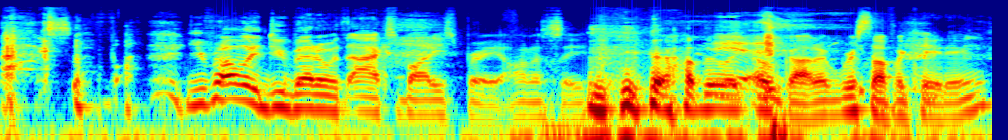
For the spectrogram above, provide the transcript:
axe you probably do better with axe body spray honestly yeah, they're like, oh, Yeah. "Oh god, we're suffocating."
